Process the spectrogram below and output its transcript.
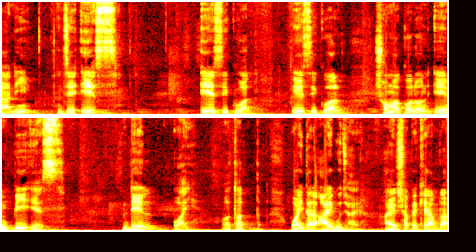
জানি যে S S equal S equal সমাকলন এমপিএস ডেল ওয়াই, অর্থাৎ ওয়াই দ্বারা আয় বুঝায়। আয়ের সাপেক্ষে আমরা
